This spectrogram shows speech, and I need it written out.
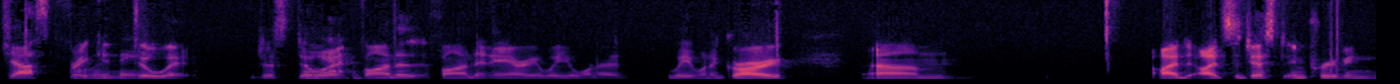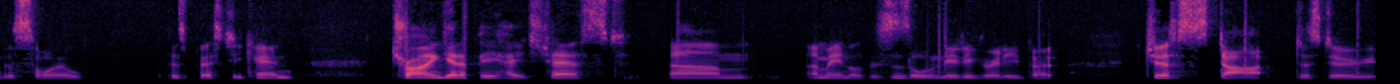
Just freaking be- do it. Just do Yeah. it. Find a find an area where you want to where you want to grow. Um, I'd I'd suggest improving the soil as best you can. Try and get a pH test. Um, I mean, look, this is all nitty gritty, but just start. Just do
